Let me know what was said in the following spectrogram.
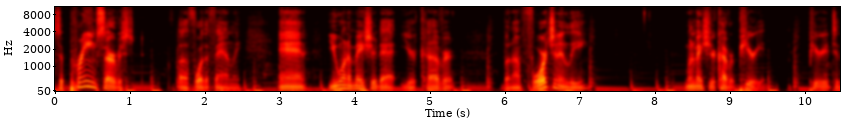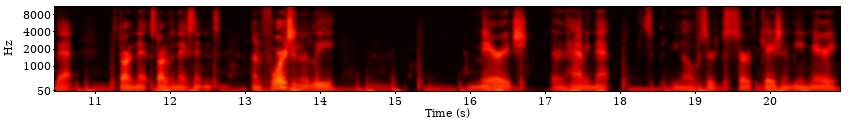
supreme service uh, for the family, and you want to make sure that you're covered. But unfortunately, you want to make sure you're covered. Period. Period to that. Starting that start of the next sentence. Unfortunately, marriage and having that you know cer- certification and being married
